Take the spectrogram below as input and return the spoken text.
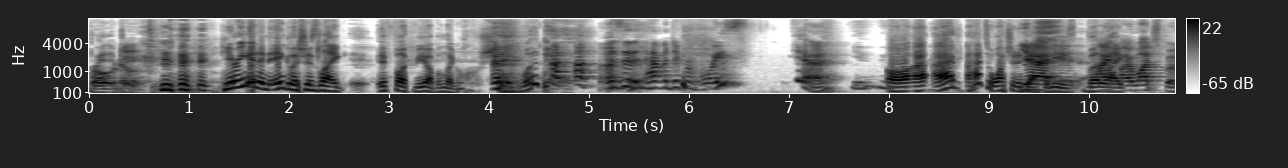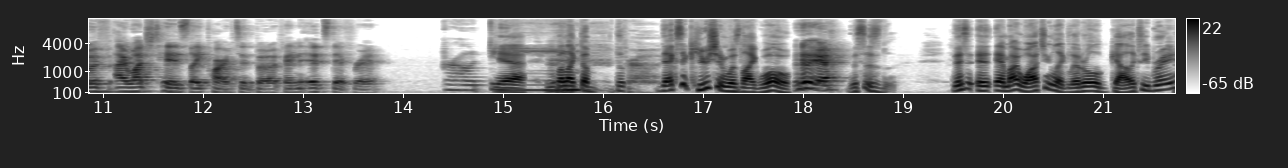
protein. Hearing it in English is like it, it fucked me up. I'm like, oh shit, what? Does it have a different voice? yeah. oh, I, I have I have to watch it in yeah, Japanese, it- but I, like I watched both. I watched his like parts in both, and it's different. Protein. yeah, but like the the, the execution was like, whoa, yeah. this is this. i- Am I watching like literal Galaxy Brain?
